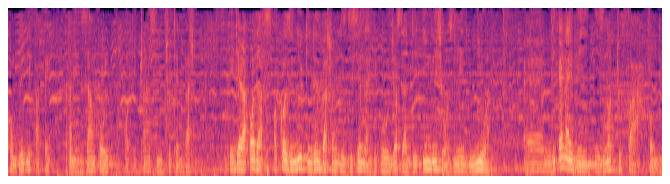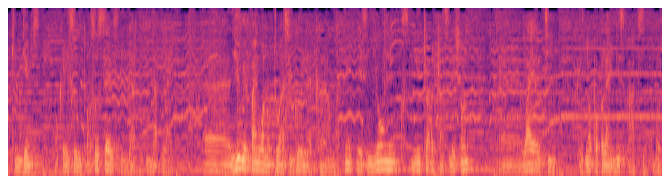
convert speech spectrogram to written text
completely perfect as an example of a transliterated version. Okay, there are others. Of course, the New King James Version is the same like the old, just that the English was made newer. Um, the NIV is not too far from the King James. Okay, so it also serves in that in that light. Uh, you may find one or two as you go. Like um, I think there's a Young's literal translation, uh, YLT is not popular in these parts, but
